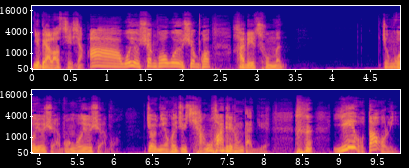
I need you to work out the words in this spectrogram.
你不要老是去想啊，我有眩光，我有眩光，还没出门。就我有眩光，我有眩光，就你会去强化这种感觉，也有道理。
